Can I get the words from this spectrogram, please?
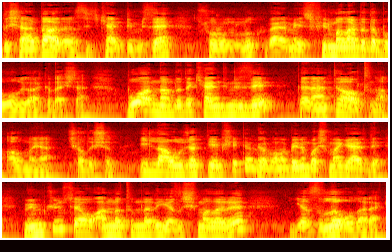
dışarıda ararız. Hiç kendimize sorumluluk vermeyiz. Firmalarda da bu oluyor arkadaşlar. Bu anlamda da kendinizi garanti altına almaya çalışın. İlla olacak diye bir şey demiyorum ama benim başıma geldi. Mümkünse o anlatımları, yazışmaları yazılı olarak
